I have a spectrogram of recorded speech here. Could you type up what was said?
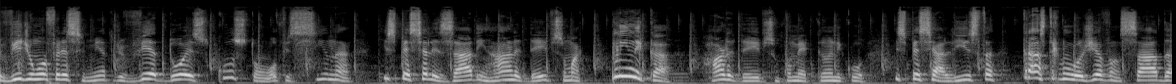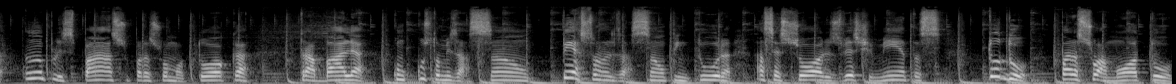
vídeo é um oferecimento de V2 Custom, oficina especializada em Harley Davidson, uma clínica Harley Davidson com mecânico especialista, traz tecnologia avançada, amplo espaço para sua motoca, trabalha com customização, personalização, pintura, acessórios, vestimentas, tudo para sua moto.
